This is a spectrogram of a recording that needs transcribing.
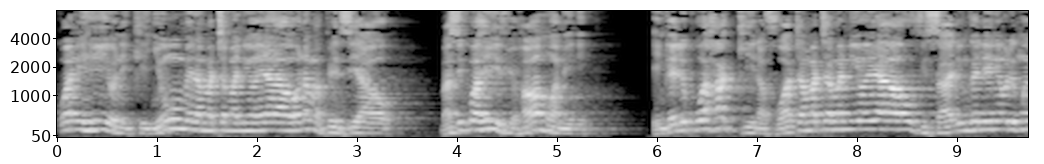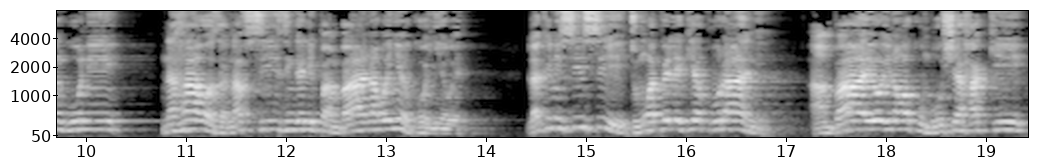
kwani hiyo ni kinyume na matamanio yao na mapenzi yao. Basi kwa hivyo hawamwamini Ingelikuwa haki inafuata matamanio yao, fisadi ungelieni ulimwenguni, na hawa za nafsi zingelipambana wenyewe kwa wenyewe. Lakini sisi tumwapelekea Qurani ambayo inawakumbusha haki,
